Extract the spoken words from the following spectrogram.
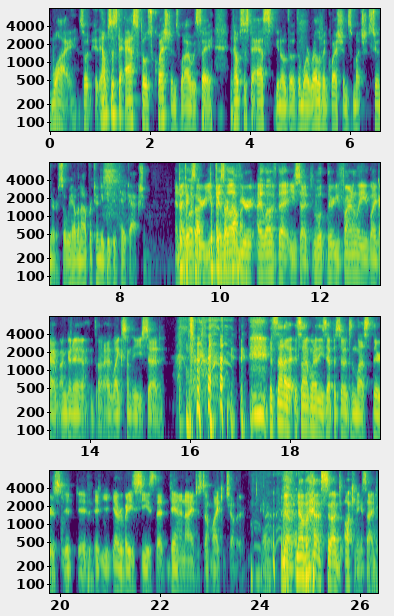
why so it, it, helps us to ask those questions what i always say it helps us to ask you know the, the more relevant questions much sooner so we have an opportunity to take action and I love our, your, I love your, I love that you said, well, there, you finally like, I, am gonna, I like something you said. it's not a, it's not one of these episodes unless there's it, it, it, everybody sees that Dan and I just don't like each other. Yeah. no, no, but so I'm all kidding aside.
